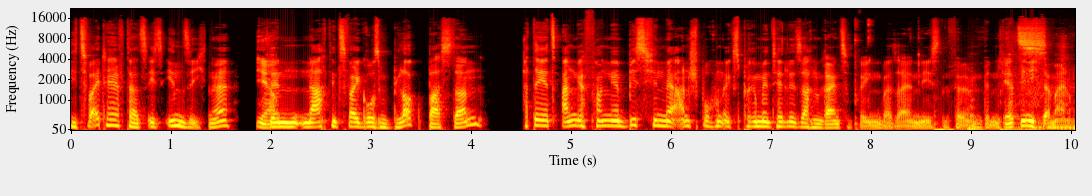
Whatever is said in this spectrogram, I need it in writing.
die zweite Hälfte hat es in sich, ne? Ja. Denn nach den zwei großen Blockbustern hat er jetzt angefangen, ein bisschen mehr Anspruch und experimentelle Sachen reinzubringen bei seinen nächsten Filmen, bin, jetzt, bin ich der Meinung.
